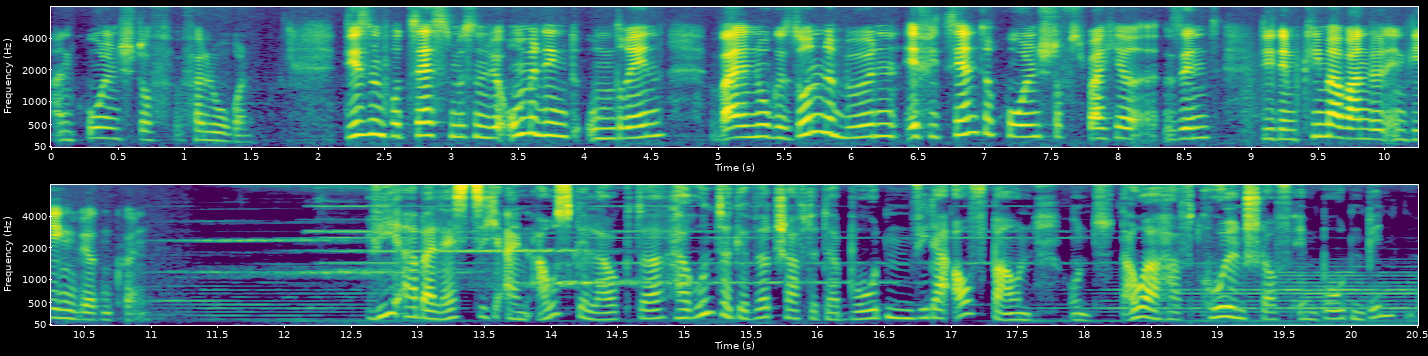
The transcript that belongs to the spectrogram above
an Kohlenstoff verloren. Diesen Prozess müssen wir unbedingt umdrehen, weil nur gesunde Böden effiziente Kohlenstoffspeicher sind, die dem Klimawandel entgegenwirken können. Wie aber lässt sich ein ausgelaugter, heruntergewirtschafteter Boden wieder aufbauen und dauerhaft Kohlenstoff im Boden binden?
